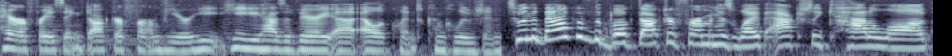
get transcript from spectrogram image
paraphrasing Dr. Firm here. He, he has a very uh, eloquent conclusion. So, in the back of the book, Dr. Firm and his wife actually catalog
